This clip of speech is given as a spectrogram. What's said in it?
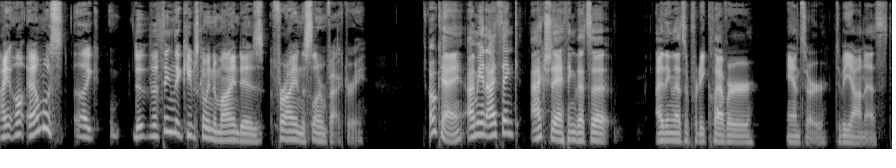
I, I almost like the the thing that keeps coming to mind is Fry and the Slurm Factory. Okay. I mean, I think actually I think that's a I think that's a pretty clever answer to be honest.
